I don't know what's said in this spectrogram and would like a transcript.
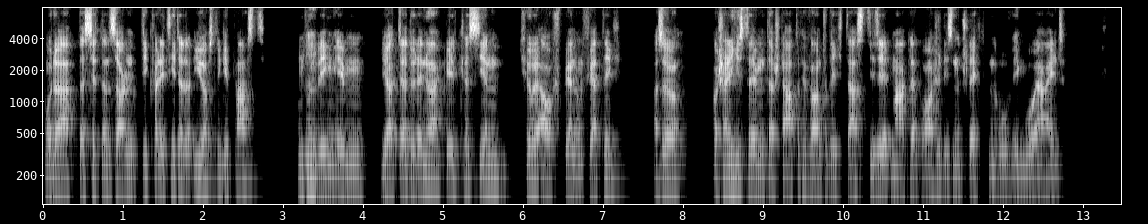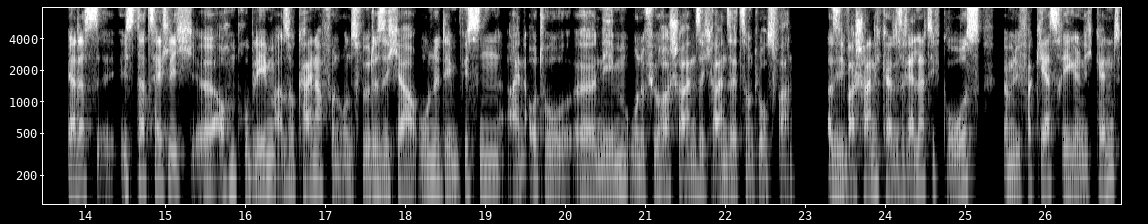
Oder dass sie dann sagen, die Qualität hat überhaupt nicht gepasst. Und von mhm. wegen eben, ja, der tut eh nur Geld kassieren, Türe aufsperren und fertig. Also wahrscheinlich ist da eben der Staat dafür verantwortlich, dass diese Maklerbranche diesen schlechten Ruf irgendwo ereilt. Ja, das ist tatsächlich äh, auch ein Problem. Also keiner von uns würde sich ja ohne dem Wissen ein Auto äh, nehmen, ohne Führerschein, sich reinsetzen und losfahren. Also die Wahrscheinlichkeit ist relativ groß, wenn man die Verkehrsregeln nicht kennt,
